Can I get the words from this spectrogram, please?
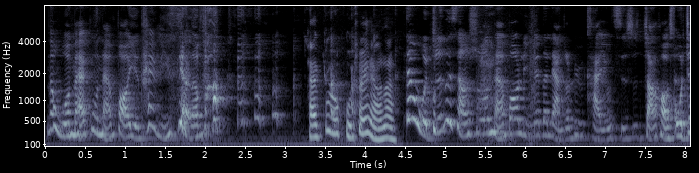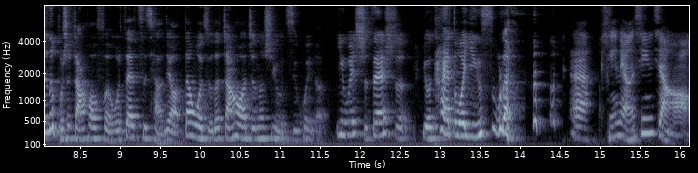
那我买股男宝也太明显了吧？还不如胡春阳呢。但我真的想说，男宝里面的两个绿卡，尤其是张浩，我真的不是张浩粉，我再次强调，但我觉得张浩真的是有机会的，因为实在是有太多因素了。哎，凭良心讲啊，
